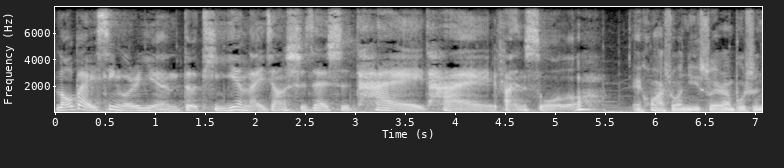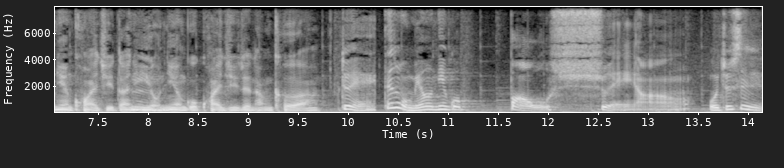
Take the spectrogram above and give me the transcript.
老百姓而言的体验来讲，实在是太太繁琐了。哎，话说你虽然不是念会计，但你有念过会计这堂课啊？嗯、对，但是我没有念过。报税啊，我就是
